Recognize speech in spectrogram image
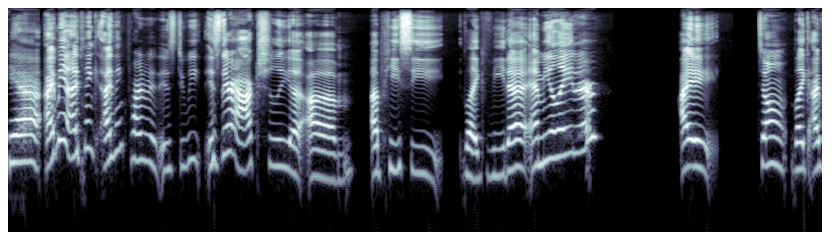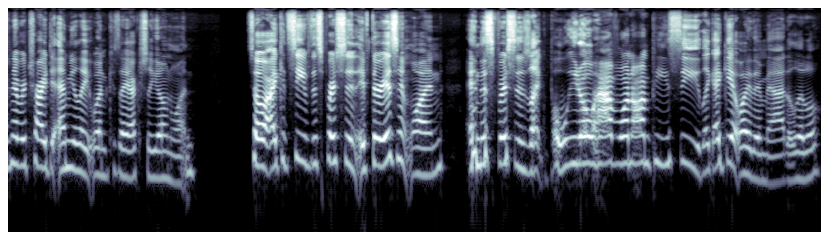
Yeah, I mean, I think I think part of it is do we is there actually a um a PC like Vita emulator? I don't like I've never tried to emulate one because I actually own one. So I could see if this person if there isn't one and this person is like, "But we don't have one on PC." Like I get why they're mad a little.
